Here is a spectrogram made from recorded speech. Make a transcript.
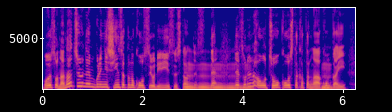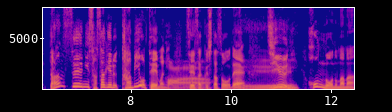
およそ70年ぶりに新作の香水をリリースしたんですって。で、それらを調香した方が今回男性に捧げる旅をテーマに制作したそうで、自由に本能のまま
